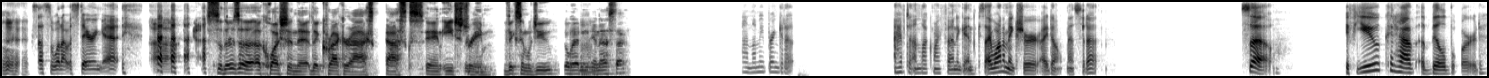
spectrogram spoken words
that's the one I was staring at. Ah, So there's a, a question that, that Cracker ask, asks in each stream. Vixen, would you go ahead and, Mhm. and ask that? Um, let me bring it up. I have to unlock my phone again because I want to make sure I don't mess it up. So, if you could have a billboard,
